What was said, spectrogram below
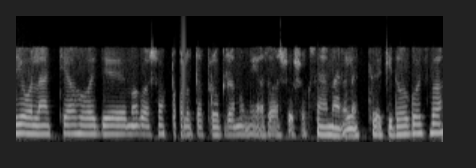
jól látja, hogy maga a Sakkpalota program, ami az alsósok számára lett kidolgozva,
